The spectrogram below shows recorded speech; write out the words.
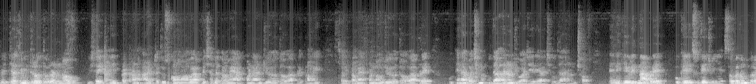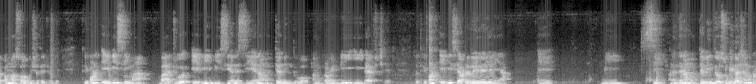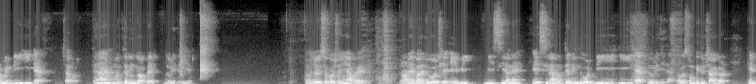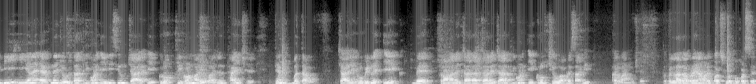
વિદ્યાર્થી મિત્રો, ધોરણ નવ, વિષય ગણિત, પ્રકરણ આઠ, ચતુષ્કોણમાં હવે આપણે છેલ્લે પ્રમેય આઠ પોઈન્ટ આઠ જોયો હતો, હવે આપણે પ્રમેય સોરી પ્રમેય આઠ પોઈન્ટ નવ જોયો હતો. હવે આપણે એના પછીનું ઉદાહરણ જોવા જઈ રહ્યા છીએ, ઉદાહરણ છ. એને કેવી રીતના આપણે ઉકેલીશું તે જોઈએ. સૌપ્રથમ રકમમાં શું આપ્યું છે તે જોઈએ. ત્રિકોણ એબીસીમાં બાજુઓ એબી બીસી અને સીએ ના મધ્ય બિંદુઓ અનુક્રમે ડીઈ એફ છે. તો ત્રિકોણ એબીસી આપણે લઈ લઈએ અહીંયા. એ B C અને તેના મધ્ય બિંદુઓ શું કીધા છે? અનુક્રમે D E F. ચાલો, તેના મધ્ય બિંદુ આપણે દોરી દઈએ. તમે જોઈ શકો છો અહીંયા આપણે ત્રણેય બાજુઓ છે એ બી બીસી અને એસીના ના મધ્ય બિંદુઓ D E દોરી દીધા. હવે શું કીધું છે આગળ? કે D E અને એફને જોડતા ત્રિકોણ ABC નું ચાર એકરૂપ ત્રિકોણમાં વિભાજન થાય છે તેમ બતાવો. ચાર એકરૂપ એટલે એક, બે, ત્રણ અને ચાર. આ ચારે ચાર ત્રિકોણ એકરૂપ છે એવું આપણે સાબિત કરવાનું છે. તો પહેલા તો આપણે એના માટે પક્ષ લખવો પડશે.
